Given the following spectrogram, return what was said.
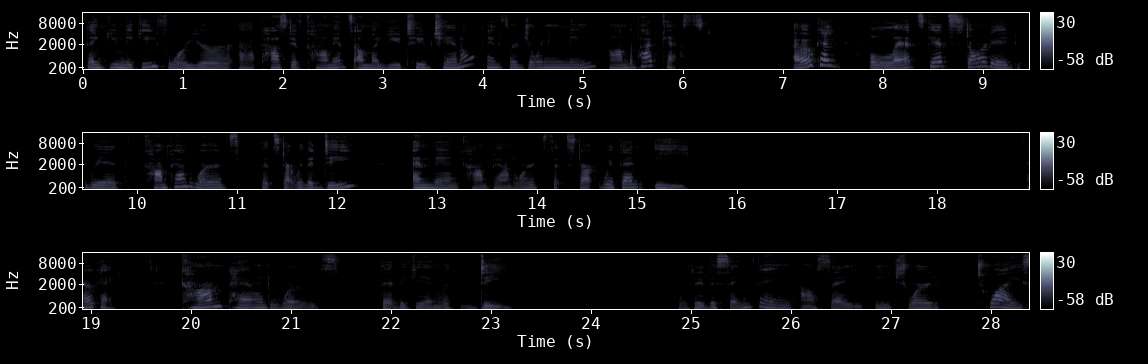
Thank you, Nikki, for your uh, positive comments on my YouTube channel and for joining me on the podcast. Okay, let's get started with compound words that start with a D and then compound words that start with an E. Okay, compound words that begin with D. We'll do the same thing. I'll say each word twice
